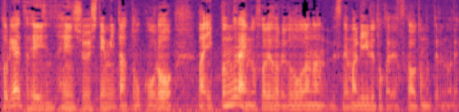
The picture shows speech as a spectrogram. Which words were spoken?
とりあえず編集してみたところ、まあ、1分ぐらいのそれぞれ動画なんですね。まあ、リールとかで使おうと思ってるので。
